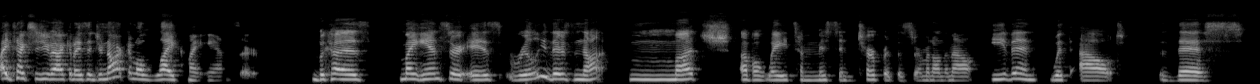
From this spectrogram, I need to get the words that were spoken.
I texted you back and I said, you're not going to like my answer because my answer is really there's not much of a way to misinterpret the Sermon on the Mount, even without this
